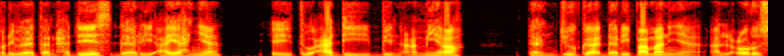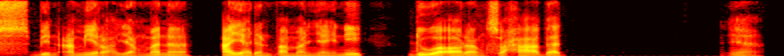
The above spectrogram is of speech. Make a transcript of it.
periwayatan hadis dari ayahnya, yaitu Adi bin Amirah, dan juga dari pamannya, Al-Urus bin Amirah, yang mana ayah dan pamannya ini dua orang sahabat. Ya.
